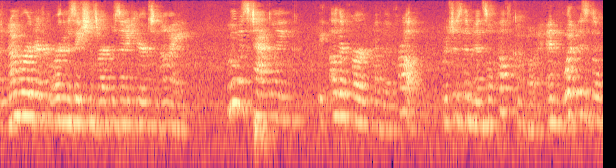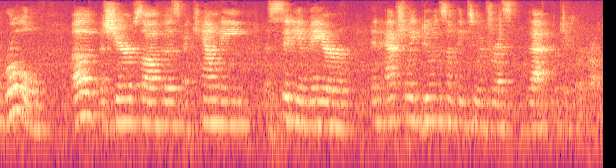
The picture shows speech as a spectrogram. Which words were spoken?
a number of different organizations represented here tonight, who is tackling the other part of the problem, which is the mental health component? And what is the role of a sheriff's office, a county, a city, a mayor, and actually doing something to address that particular problem?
